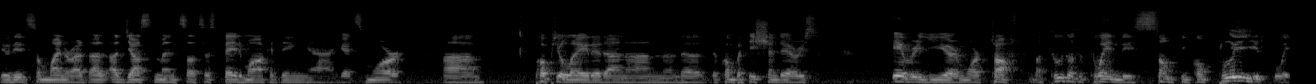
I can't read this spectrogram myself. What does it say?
you did some minor ad- adjustments such as paid marketing uh, gets more um, populated and, and the, the competition there is every year more tough. But 2020 is something completely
